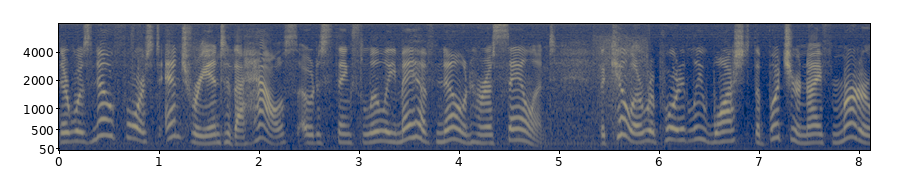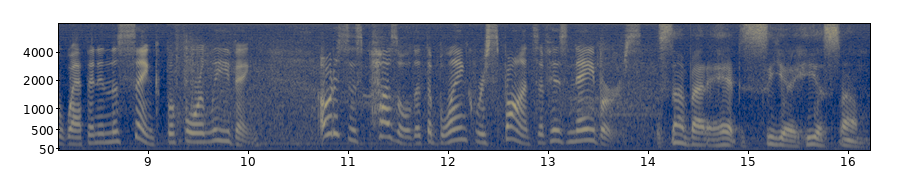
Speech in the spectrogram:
There was no forced entry into the house. Otis thinks Lily may have known her assailant. The killer reportedly washed the butcher knife murder weapon in the sink before leaving. Otis is puzzled at the blank response of his neighbors. Somebody had to see or hear something.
